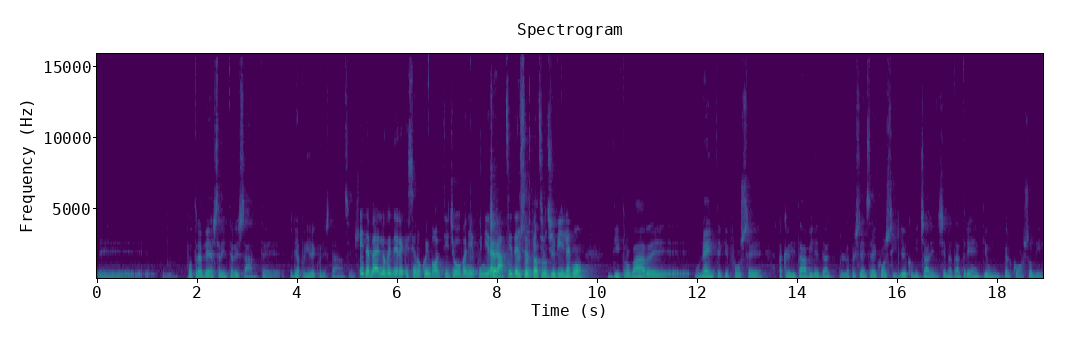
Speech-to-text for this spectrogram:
eh, potrebbe essere interessante riaprire quelle stanze. Insomma. Ed è bello vedere che siano coinvolti i giovani e quindi i certo, ragazzi del servizio civile. Questo è stato l'obiettivo di trovare un ente che fosse accreditabile dalla Presidenza del Consiglio e cominciare insieme ad altri enti un percorso di,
